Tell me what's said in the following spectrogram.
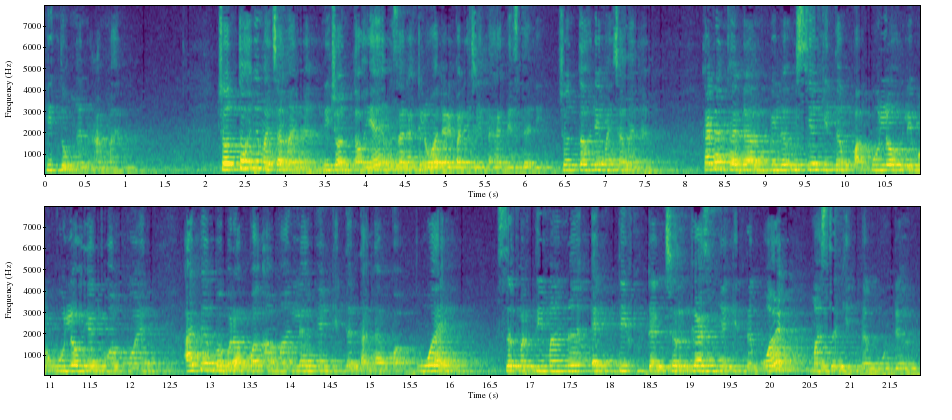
hitungan amal. Contohnya macam mana? Ni contoh ya, dah keluar daripada cerita hadis tadi. Contoh dia macam mana? Kadang-kadang bila usia kita 40, 50 ya tuan-puan, ada beberapa amalan yang kita tak dapat buat seperti mana aktif dan cergasnya kita buat masa kita muda.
